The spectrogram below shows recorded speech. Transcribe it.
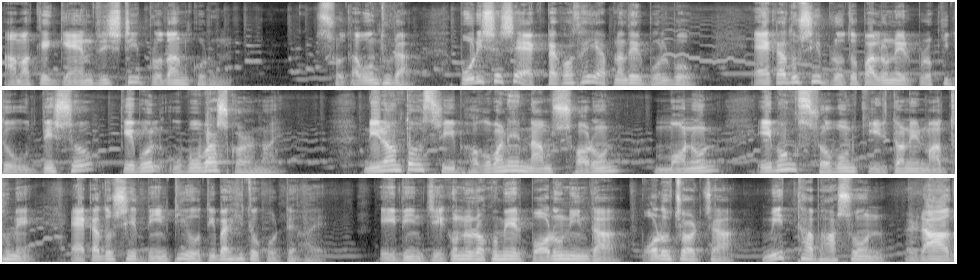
আমাকে জ্ঞান দৃষ্টি প্রদান করুন। শ্রোতা বন্ধুরা, পরিশেষে একটা কথাই আপনাদের বলব। একাদশী ব্রত পালনের প্রকৃত উদ্দেশ্য কেবল উপবাস করা নয়। নিরন্তর শ্রী ভগবানের নাম স্মরণ, মনন এবং শ্রবণ কীর্তনের মাধ্যমে একাদশীর দিনটি অতিবাহিত করতে হয়। এই দিন যে কোনো রকমের পরনিন্দা, পরচর্চা, মিথ্যা ভাষণ, রাগ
